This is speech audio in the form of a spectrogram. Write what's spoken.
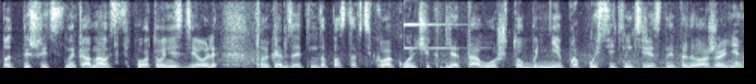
подпишитесь на канал, если этого не сделали. Только обязательно поставьте колокольчик для того, чтобы не пропустить интересные предложения.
